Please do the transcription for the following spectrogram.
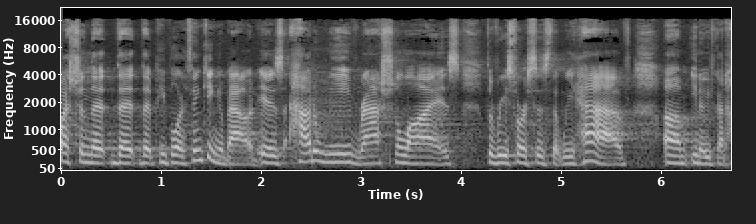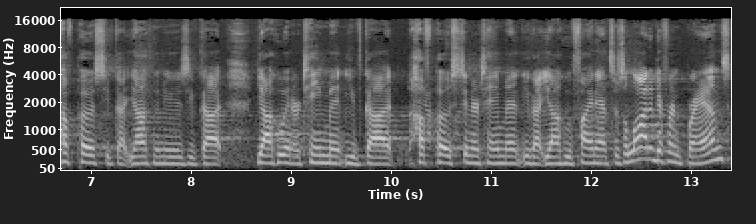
question that, that that people are thinking about is how do we rationalize the resources that we have? Um, you know, you've got HuffPost, you've got Yahoo News, you've got Yahoo Entertainment, you've got HuffPost Entertainment, you've got Yahoo Finance. There's a lot of different brands,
